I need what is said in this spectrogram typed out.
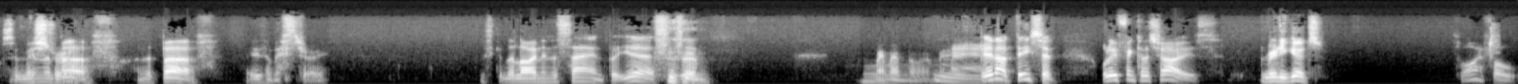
it's a and the mystery. birth and the birth is a mystery. Let's get the line in the sand, but yeah. it was, um, Man. Yeah, no, decent. What do you think of the shows? Really good. That's what I thought.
